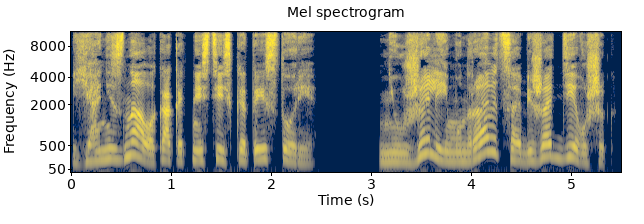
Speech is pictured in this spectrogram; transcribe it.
Я не знала, как отнестись к этой истории. Неужели ему нравится обижать девушек?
